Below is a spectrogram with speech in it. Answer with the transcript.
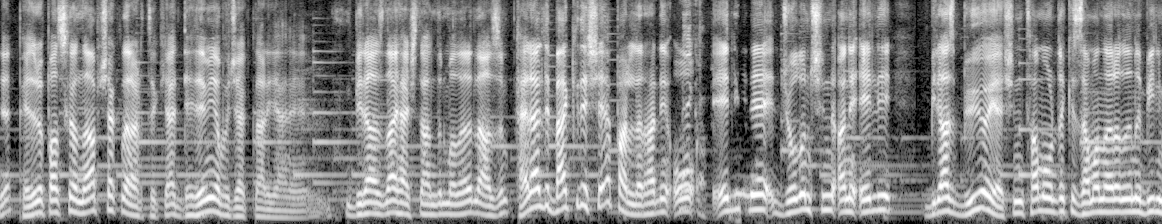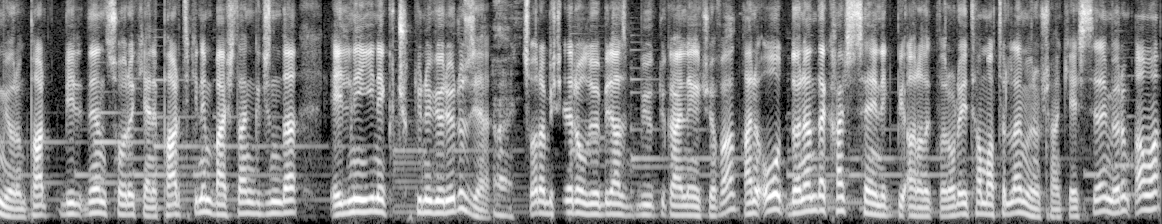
2'de. Pedro Pascal ne yapacaklar artık ya? Dede mi yapacaklar yani? Biraz daha yaşlandırmaları lazım. Herhalde belki de şey yaparlar. Hani o Make-up. Ellie ile Joel'un şimdi hani Ellie biraz büyüyor ya. Şimdi tam oradaki zaman aralığını bilmiyorum. Part 1'den sonraki yani Part 2'nin başlangıcında Ellie'nin yine küçüklüğünü görüyoruz ya. Evet. Sonra bir şeyler oluyor biraz büyüklük haline geçiyor falan. Hani o dönemde kaç senelik bir aralık var orayı tam hatırlamıyorum şu an kestiremiyorum ama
